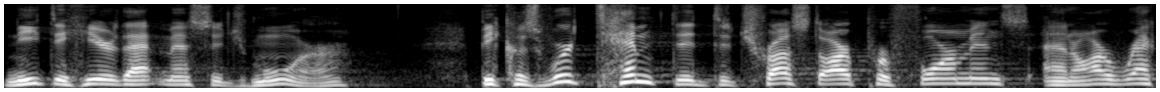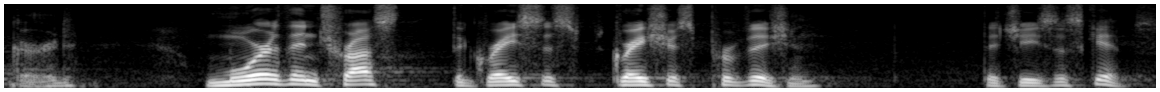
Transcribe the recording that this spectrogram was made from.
need to hear that message more because we're tempted to trust our performance and our record more than trust the gracious, gracious provision that Jesus gives.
